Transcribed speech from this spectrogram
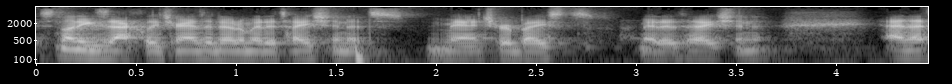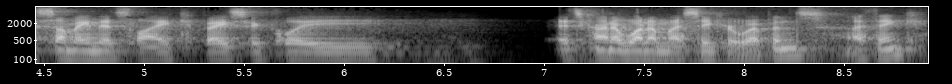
It's not exactly transcendental meditation, it's mantra based meditation. And that's something that's like basically, it's kind of one of my secret weapons, I think.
